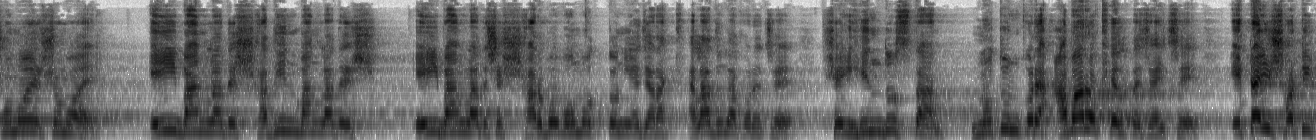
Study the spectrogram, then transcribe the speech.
সময়ে সময়ে এই বাংলাদেশ, স্বাধীন বাংলাদেশ এই বাংলাদেশের সার্বভৌমত্ব নিয়ে যারা খেলাধুলা করেছে, সেই হিন্দুস্তান নতুন করে আবারও খেলতে চাইছে। এটাই সঠিক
